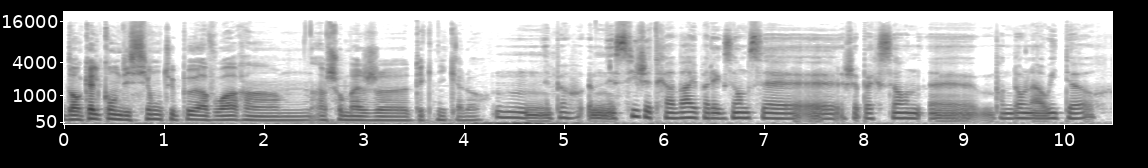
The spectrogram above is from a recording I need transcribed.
Dans quelles conditions tu peux avoir un, un chômage euh, technique alors? Pour- hum, si je travaille, par exemple, euh, chez personne euh, pendant la 8 heures,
